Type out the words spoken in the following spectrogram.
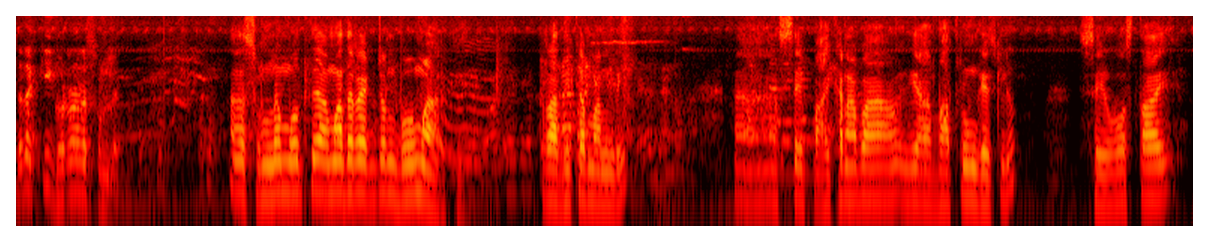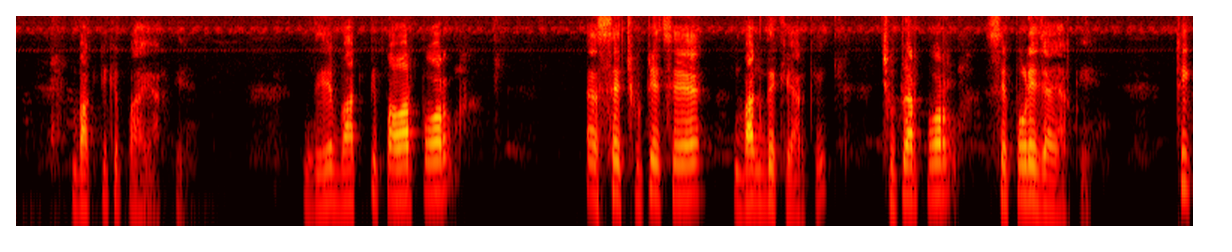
দাদা কি ঘটনাটা শুনলেন? শুনলাম বলতে আমাদের একজন বৌমা আর কি, রাধিকা মান্ডি। সে পায়খানা বা ইয়া বাথরুম গেছিল, সেই অবস্থায় বাঘটিকে পায় আর কি। দিয়ে বাঘটি পাওয়ার পর সে ছুটেছে বাঘ দেখে আর কি। ছুটার পর সে পড়ে যায় আর কি। ঠিক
